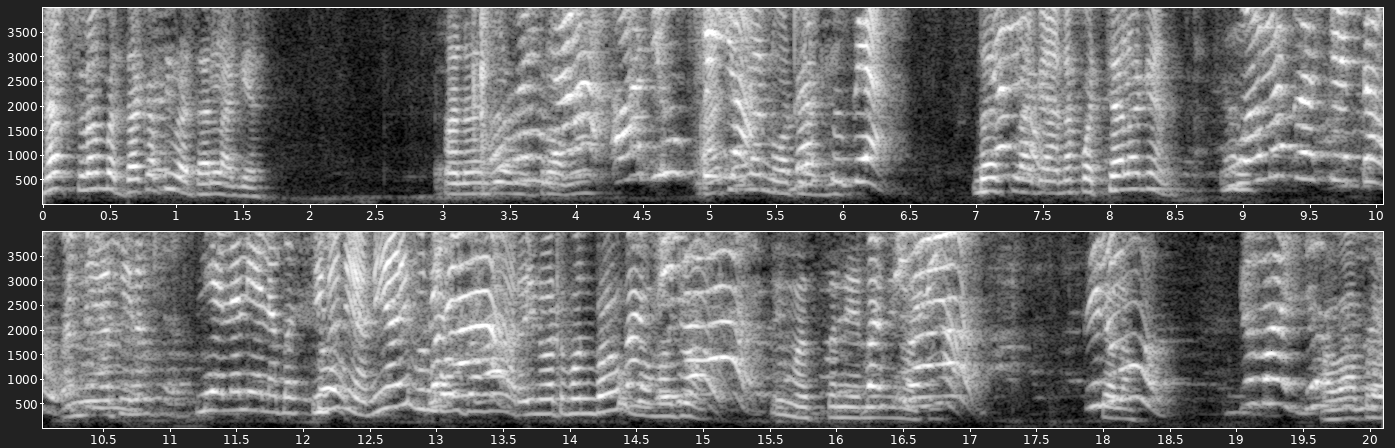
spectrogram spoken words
ના અક્ષરામ બધા કરતી વધારે લાગે. અને જો મિત્રો આ કેટલા નોટ દસ લાગે? આના પચાસ લાગે? ને? અને નેની આવી? મને બહુ ગમે નોટ મને બહુ ગમે. જો. એ મસ્ત નેની ચાલો. હવે આપણે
